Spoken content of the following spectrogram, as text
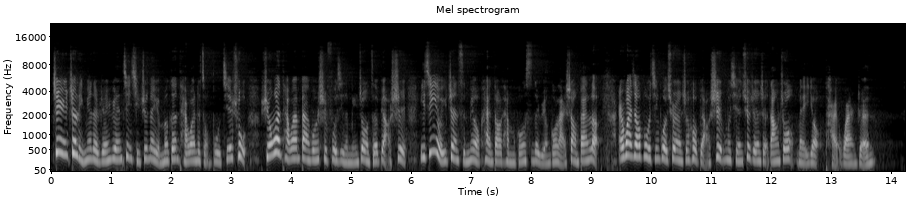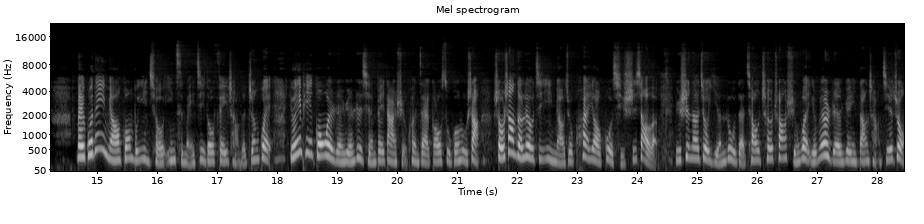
至于这里面的人员近期之内有没有跟台湾的总部接触，询问台湾办公室附近的民众则表示。已经有一阵子没有看到他们公司的员工来上班了，而外交部经过确认之后表示，目前确诊者当中没有台湾人。美国的疫苗供不应求，因此每一剂都非常的珍贵。有一批工卫人员日前被大雪困在高速公路上，手上的六剂疫苗就快要过期失效了。于是呢，就沿路的敲车窗询问有没有人愿意当场接种，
